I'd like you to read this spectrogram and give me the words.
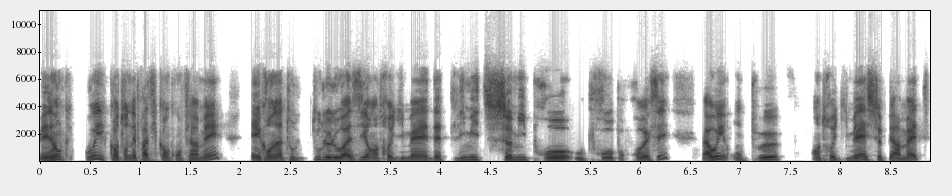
mais donc, oui, quand on est pratiquant confirmé et qu'on a tout, tout, le loisir, entre guillemets, d'être limite semi-pro ou pro pour progresser, bah oui, on peut, entre guillemets, se permettre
